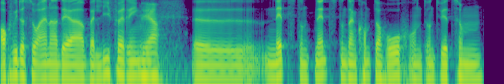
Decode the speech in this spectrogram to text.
auch wieder so einer, der bei Liefering Ja, äh, netzt und netzt und dann kommt er hoch und, und wird zum,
